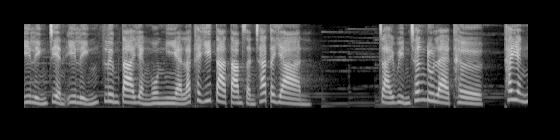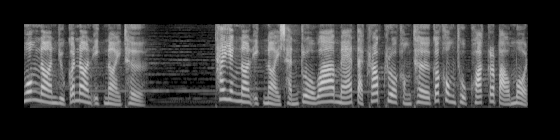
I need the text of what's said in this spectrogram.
อีหลิงเจียนอีหลิง ลืมตาอย่างงวงเงียและขยี้ตาตามสัญชาตญาณ จ่ายหวินเชิงดูแลเธอ ถ้ายังง่วงนอนอยู่ก็นอนอีกหน่อยเถอะ ถ้ายังนอนอีกหน่อยฉันกลัวว่าแม้แต่ครอบครัวของเธอก็คงถูกควักกระเป๋าหมด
